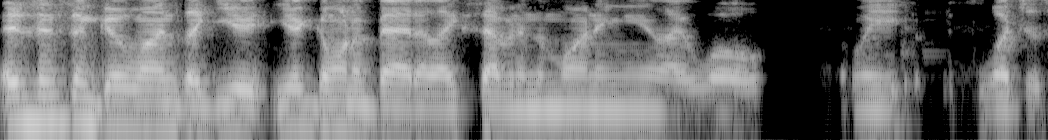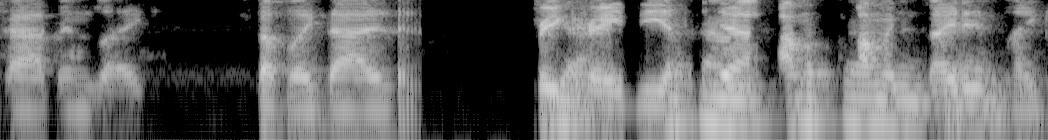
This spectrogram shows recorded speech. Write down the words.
there's been some good ones. Like you're you're going to bed at like seven in the morning and you're like, whoa, wait, what just happened? Like stuff like that is pretty Yeah, crazy. that yeah, I'm I'm excited. insane. Like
